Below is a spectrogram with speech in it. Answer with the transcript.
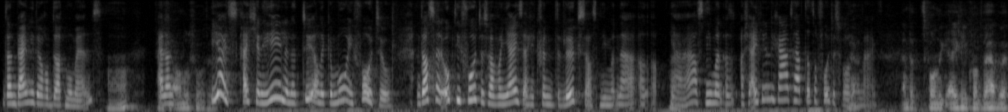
dan ben je er op dat moment. Uh -huh. en dan, je een andere foto. Juist, krijg je een hele natuurlijke, mooie foto. Dat zijn ook die foto's waarvan jij zegt: ik vind het het leukste als niemand, ja. ja. als, niemand als, als je eigenlijk in de gaten hebt dat er foto's worden ja. gemaakt. En dat vond ik eigenlijk, want we hebben,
